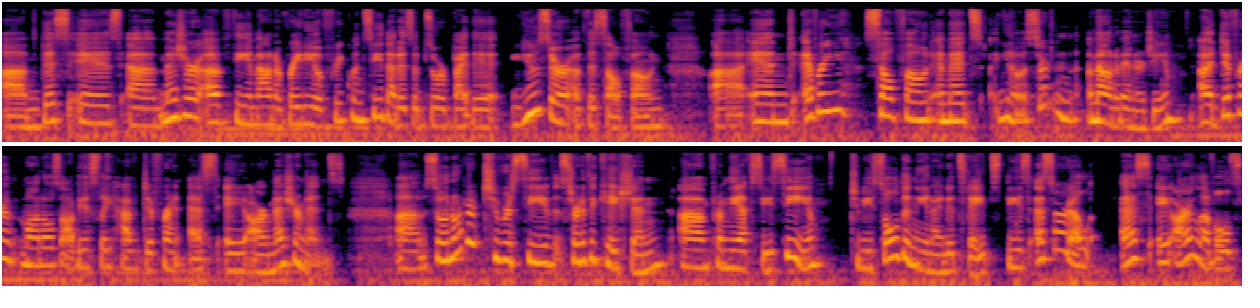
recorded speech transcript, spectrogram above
Um, this is a measure of the amount of radio frequency that is absorbed by the user of the cell phone. Uh, and every cell phone emits, you know, a certain amount of energy. Uh, different models obviously have different SAR measurements. Um, so in order to receive certification um, from the FCC, to be sold in the United States, these SRL SAR levels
